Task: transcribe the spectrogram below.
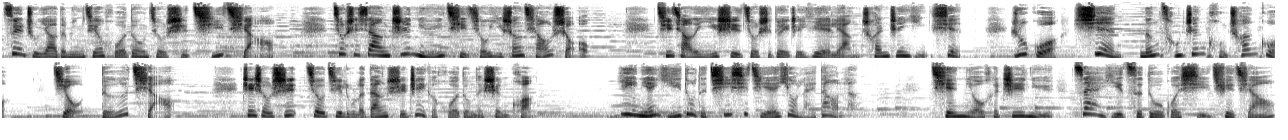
最主要的民间活动就是乞巧，就是向织女祈求一双巧手。乞巧的仪式就是对着月亮穿针引线，如果线能从针孔穿过，就得巧。这首诗就记录了当时这个活动的盛况。一年一度的七夕节又来到了，牵牛和织女再一次渡过喜鹊桥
